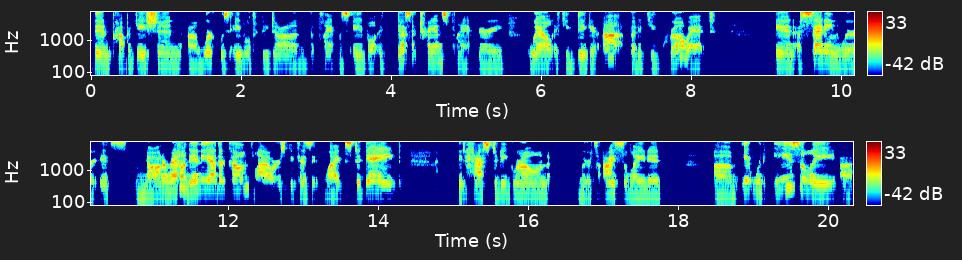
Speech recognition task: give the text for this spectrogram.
then propagation uh, work was able to be done. The plant was able, it doesn't transplant very well if you dig it up, but if you grow it in a setting where it's not around any other coneflowers because it likes to date, it has to be grown where it's isolated. Um, it would easily, uh,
